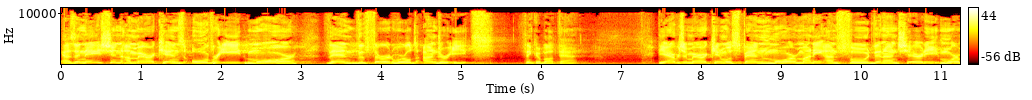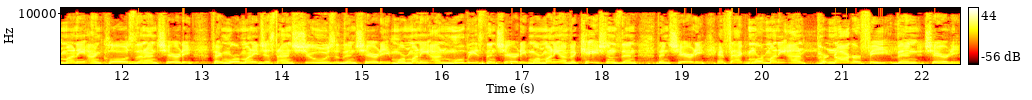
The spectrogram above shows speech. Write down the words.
As a nation, Americans overeat more than the third world undereats. Think about that. The average American will spend more money on food than on charity, more money on clothes than on charity. In fact, more money just on shoes than charity, more money on movies than charity, more money on vacations than, than charity. In fact, more money on pornography than charity.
